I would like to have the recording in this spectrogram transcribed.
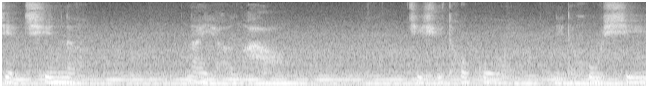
减轻了，那也很好。继续透过你的呼吸，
